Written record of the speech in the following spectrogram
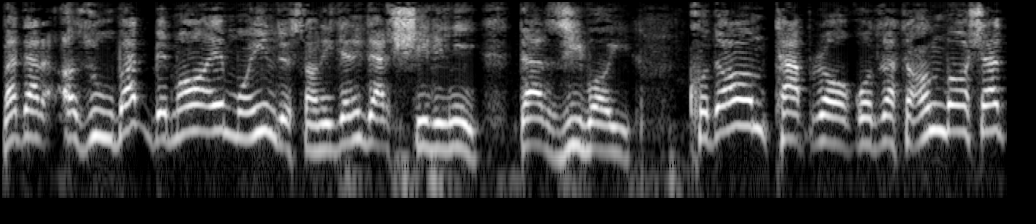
و در عذوبت به ماء معین رسانید یعنی در شیرینی در زیبایی. کدام تب را قدرت آن باشد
